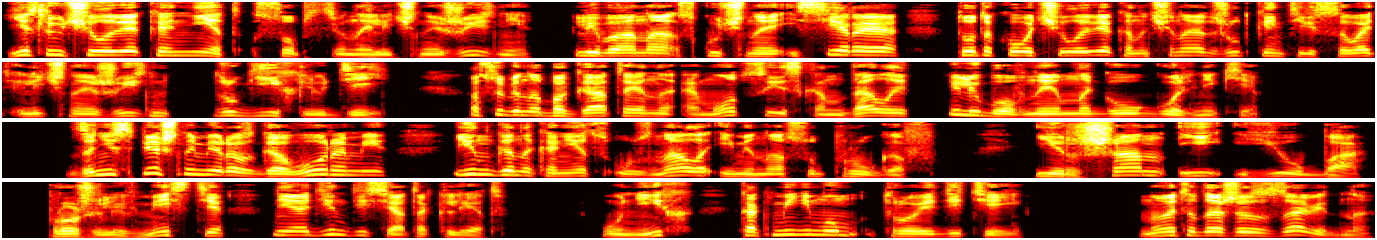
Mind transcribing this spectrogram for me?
Если у человека нет собственной личной жизни, либо она скучная и серая, то такого человека начинает жутко интересовать личная жизнь других людей, особенно богатая на эмоции, скандалы и любовные многоугольники. За неспешными разговорами Инга наконец узнала имена супругов. Иршан и Юба прожили вместе не один десяток лет. У них как минимум трое детей. Но это даже завидно.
